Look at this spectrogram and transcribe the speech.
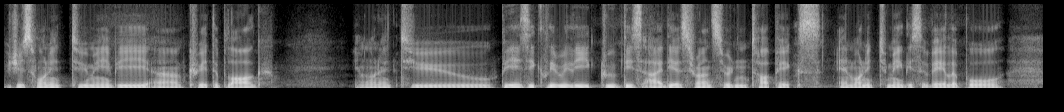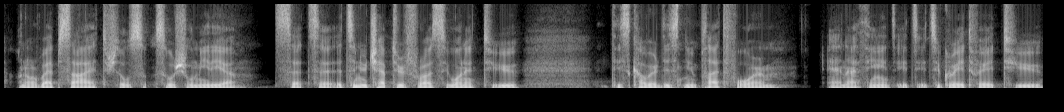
We just wanted to maybe um, create a blog I wanted to basically really group these ideas around certain topics and wanted to make this available on our website, social media. So it's a, it's a new chapter for us. We wanted to discover this new platform. And I think it's, it's, it's a great way to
